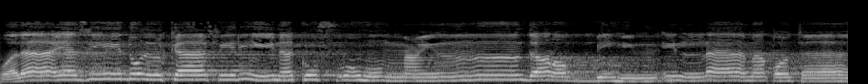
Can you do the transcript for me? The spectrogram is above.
ولا يزيد الكافرين كفرهم عند ربهم الا مقتا۔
